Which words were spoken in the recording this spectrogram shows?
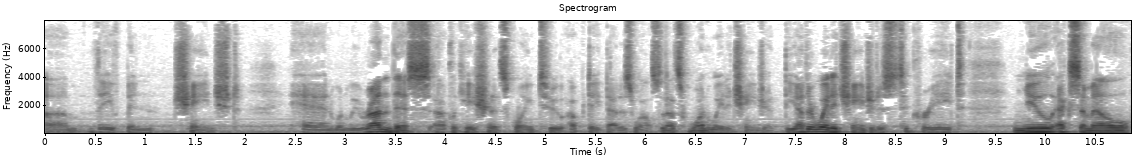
um, they've been changed. And when we run this application, it's going to update that as well. So that's one way to change it. The other way to change it is to create new XML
